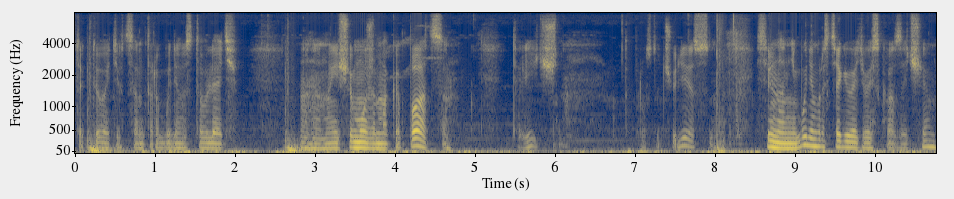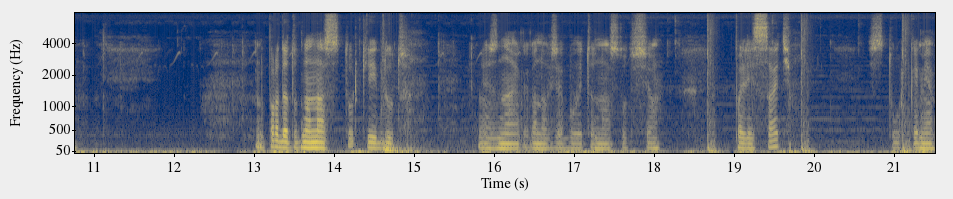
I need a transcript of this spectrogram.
Так, давайте в центр будем выставлять. Ага, мы еще можем окопаться. Отлично. Это просто чудесно. Сильно не будем растягивать войска. Зачем? Ну, правда, тут на нас турки идут. Не знаю, как оно все будет у нас тут все полисать с турками.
